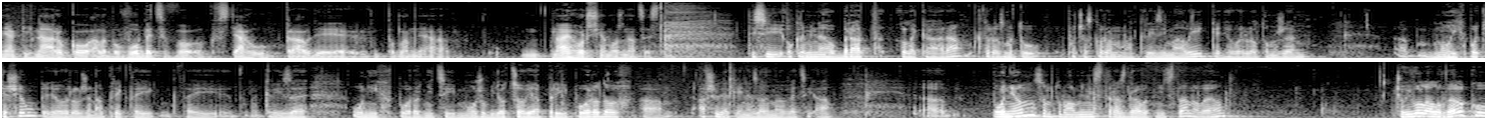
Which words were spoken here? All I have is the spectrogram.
nejakých nárokov alebo vôbec vo, k vzťahu pravde je podľa mňa najhoršia možná cesta. Ty si okrem iného brat lekára, ktorého sme tu počas koronakrízy mali, keď hovoril o tom, že mnohých potešil, keď hovoril, že napriek tej, tej kríze u nich v pôrodnici môžu byť otcovia pri pôrodoch a, a všelijaké iné zaujímavé veci. A, a po ňom som tu mal ministra zdravotníctva nového, čo vyvolalo veľkú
